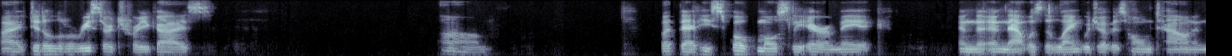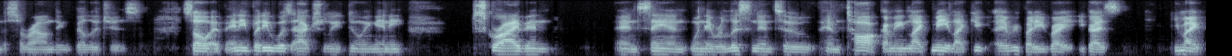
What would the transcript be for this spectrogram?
I did a little research for you guys. Um but that he spoke mostly Aramaic and the, and that was the language of his hometown and the surrounding villages. So if anybody was actually doing any scribing and saying when they were listening to him talk, I mean, like me, like you, everybody, right? You guys, you might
